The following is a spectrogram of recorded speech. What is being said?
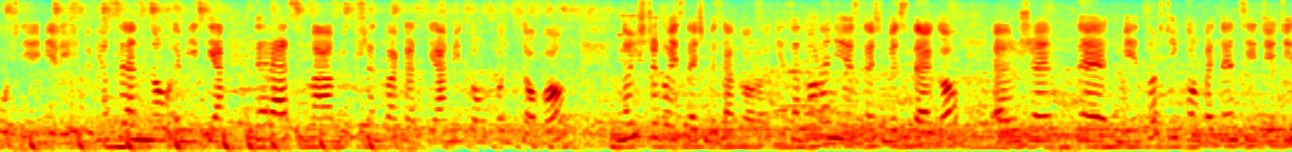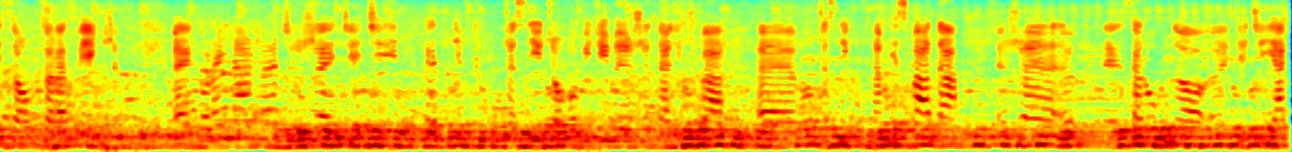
później mieliśmy wiosenną emisję, teraz mamy przed wakacjami tą końcową. No i z czego jesteśmy zadowoleni? Zadowoleni jesteśmy z tego, że te umiejętności i kompetencje dzieci są coraz większe. E, Kolejna rzecz, że dzieci chętnie w tym uczestniczą, bo widzimy, że ta liczba e, uczestników nam nie spada, że zarówno e, dzieci, jak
